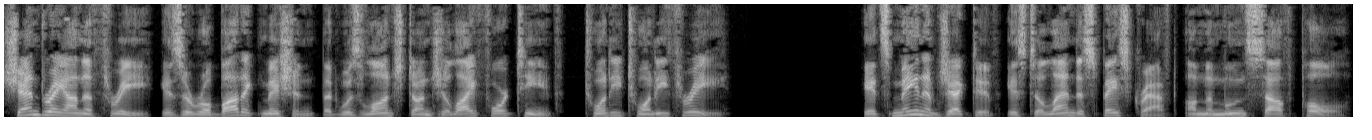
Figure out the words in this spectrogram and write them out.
Chandrayaan 3 is a robotic mission that was launched on July 14, 2023. Its main objective is to land a spacecraft on the Moon's south pole.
